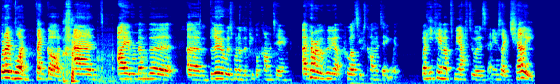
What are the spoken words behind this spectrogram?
But I won, thank God. and I remember um, Blue was one of the people commenting. I can't remember who who else he was commenting with, but he came up to me afterwards and he was like, "Chelly,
